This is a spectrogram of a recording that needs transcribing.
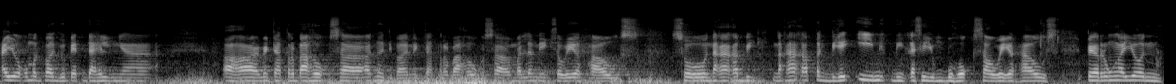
ayoko magpagupit dahil nga ah, nagtatrabaho ko sa ano di ba? Nagtatrabaho ko sa malamig sa warehouse. So nakakabig, nakakapagbigay init din kasi yung buhok sa warehouse. Pero ngayon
